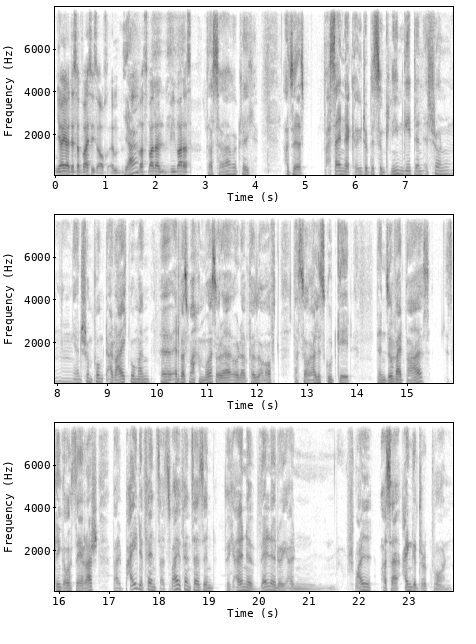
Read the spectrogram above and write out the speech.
Ja, ja, deshalb weiß ich es auch. Ähm, ja? Was war da, wie war das? Das war wirklich, also das Wasser in der Kajüte bis zum Knien geht, dann ist schon, ja, schon ein Punkt erreicht, wo man äh, etwas machen muss oder, oder so oft, dass doch alles gut geht. Denn so mhm. weit war es. Es ging auch sehr rasch, weil beide Fenster, zwei Fenster sind durch eine Welle, durch einen Schwall Wasser eingedrückt worden.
